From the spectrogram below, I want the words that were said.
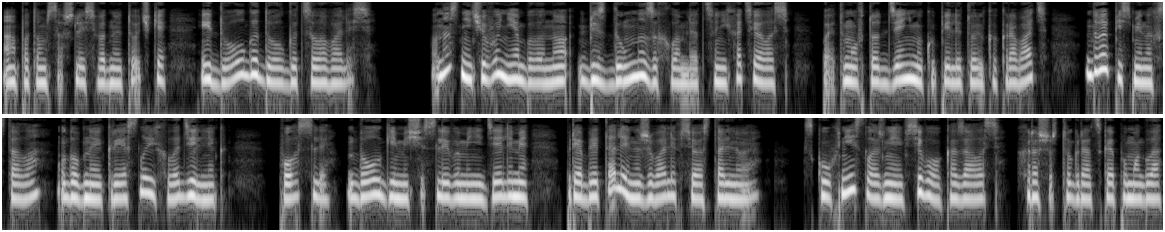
а потом сошлись в одной точке и долго-долго целовались. У нас ничего не было, но бездумно захламляться не хотелось — Поэтому в тот день мы купили только кровать, два письменных стола, удобное кресло и холодильник. После, долгими счастливыми неделями, приобретали и наживали все остальное. С кухней сложнее всего оказалось. Хорошо, что Градская помогла.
